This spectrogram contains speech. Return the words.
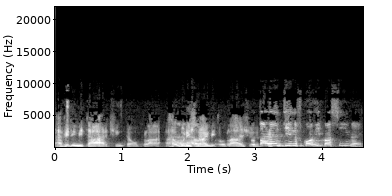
a vida imita a arte, então. Plá... O original o- imita o plágio. O Tarantino ficou rico assim, velho.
